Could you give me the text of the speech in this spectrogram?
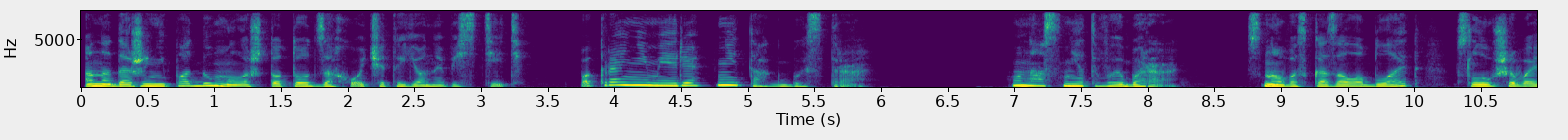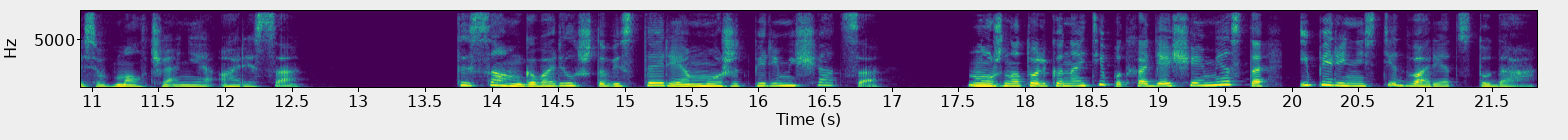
Она даже не подумала, что тот захочет ее навестить. По крайней мере, не так быстро. «У нас нет выбора», снова сказала Блайт, вслушиваясь в молчание Ариса. Ты сам говорил, что Вистерия может перемещаться. Нужно только найти подходящее место и перенести дворец туда.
